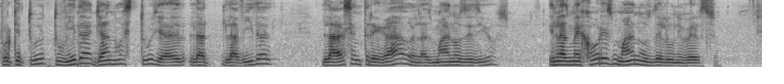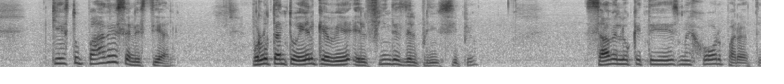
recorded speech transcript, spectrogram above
Porque tu vida ya no es tuya, la, la vida la has entregado en las manos de Dios, en las mejores manos del universo, que es tu Padre Celestial. Por lo tanto, Él que ve el fin desde el principio, sabe lo que te es mejor para ti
